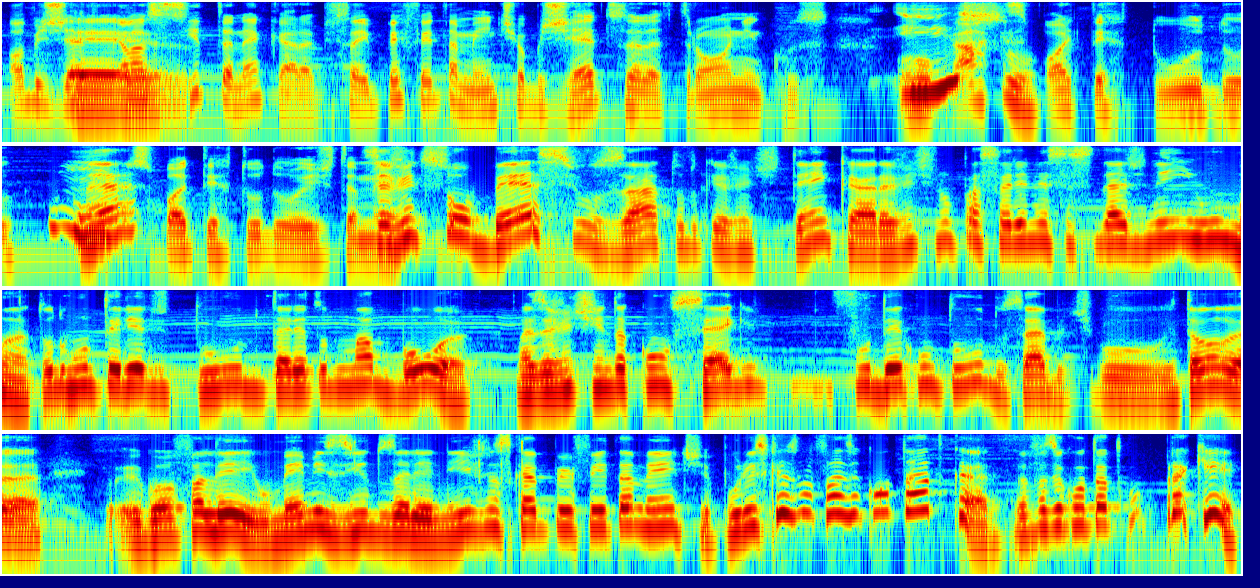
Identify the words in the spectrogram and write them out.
Objetos É. que ela cita, né, cara? Isso aí perfeitamente. Objetos eletrônicos. Lugar que isso. pode ter tudo. O mundo Né? pode ter tudo hoje também. Se a gente soubesse usar tudo que a gente tem, cara, a gente não passaria necessidade nenhuma. Todo mundo teria de tudo, estaria tudo uma boa. Mas a gente ainda consegue fuder com tudo, sabe? Tipo, então, é, igual eu falei, o memezinho dos alienígenas cabe perfeitamente. É por isso que eles não fazem contato, cara. Vai fazer contato com, pra quê?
